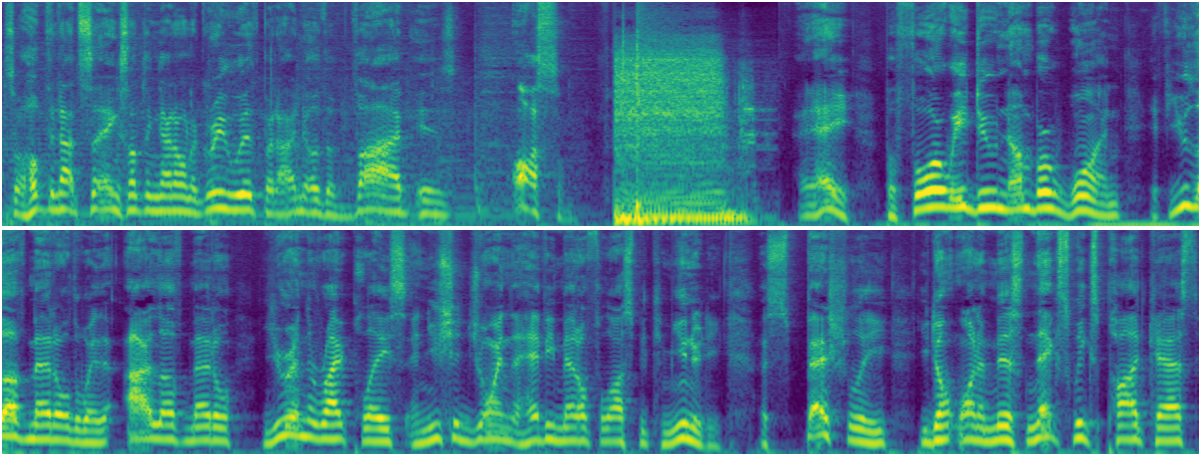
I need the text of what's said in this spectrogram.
so I hope they're not saying something I don't agree with, but I know the vibe is awesome. And hey, before we do number one, if you love metal the way that I love metal, you're in the right place and you should join the heavy metal philosophy community. Especially, you don't want to miss next week's podcast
